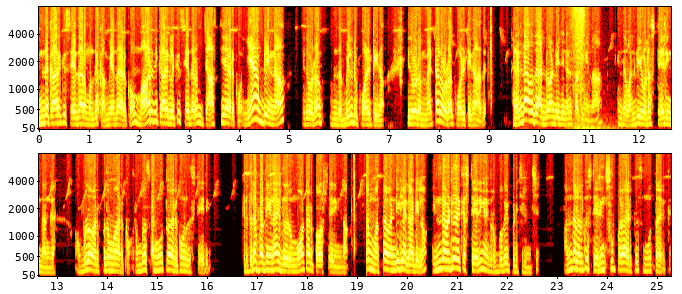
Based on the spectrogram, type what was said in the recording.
இந்த காருக்கு சேதாரம் வந்து கம்மியாக தான் இருக்கும். மாருதி கார்களுக்கு சேதாரம் ஜாஸ்தியாக இருக்கும். ஏன் அப்படின்னா இதோட இந்த பில்டு குவாலிட்டி தான். இதோட மெட்டலோட குவாலிட்டி தான் அது. ரெண்டாவது அட்வான்டேஜ் என்னன்னு பார்த்தீங்கன்னா இந்த வண்டியோட ஸ்டேரிங் தாங்க. அவ்வளோ அற்புதமா இருக்கும். ரொம்ப ஸ்மூத்தா இருக்கும் இந்த ஸ்டேரிங் கிட்டத்தட்ட பார்த்தீங்கன்னா இது ஒரு மோட்டார் பவர் ஸ்டேரிங் தான். மற்ற வண்டிகளை காட்டிலும் இந்த வண்டியில இருக்க ஸ்டேரிங் எனக்கு ரொம்பவே பிடிச்சிருந்துச்சு. அந்த அளவுக்கு ஸ்டேரிங் சூப்பரா இருக்கு ஸ்மூத்தா இருக்கு.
